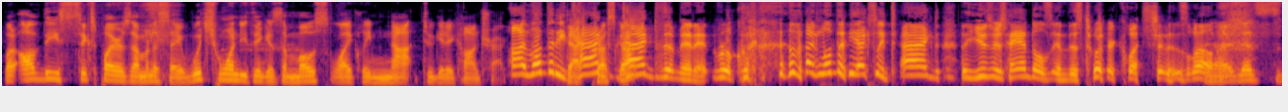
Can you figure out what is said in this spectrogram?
but of these six players, I'm going to say, which one do you think is the most likely not to get a contract? I love that he tagged tagged them in it real quick. I love that he actually tagged the users' handles in this Twitter question as well. Uh, that's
